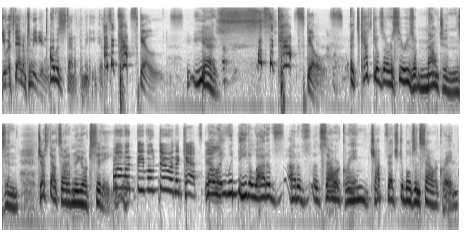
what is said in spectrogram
You were a stand-up comedian. I was a stand-up comedian. Yes. That's a Catskills. Yes. What's the Catskills? It's Catskills are a series of mountains in just outside of New York City. What would people do in the Catskills? Well, they would eat a lot of out of uh, sour cream, chopped vegetables, and sour cream,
